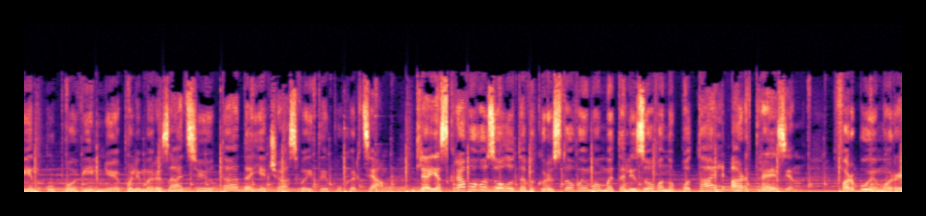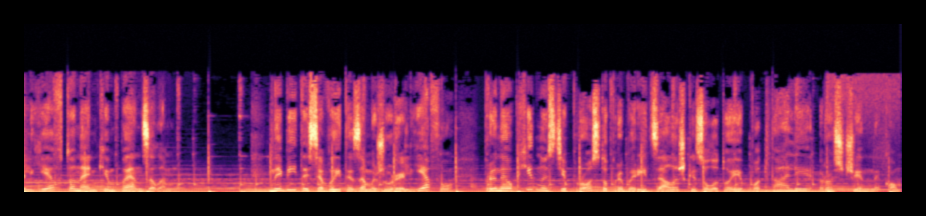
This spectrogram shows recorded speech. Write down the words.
Він уповільнює полімеризацію та дає час вийти пухирцям. Для яскравого золота використовуємо металізовану поталь артрезін. Фарбуємо рельєф тоненьким пензелем. Не бійтеся вийти за межу рельєфу. При необхідності просто приберіть залишки золотої поталі розчинником.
